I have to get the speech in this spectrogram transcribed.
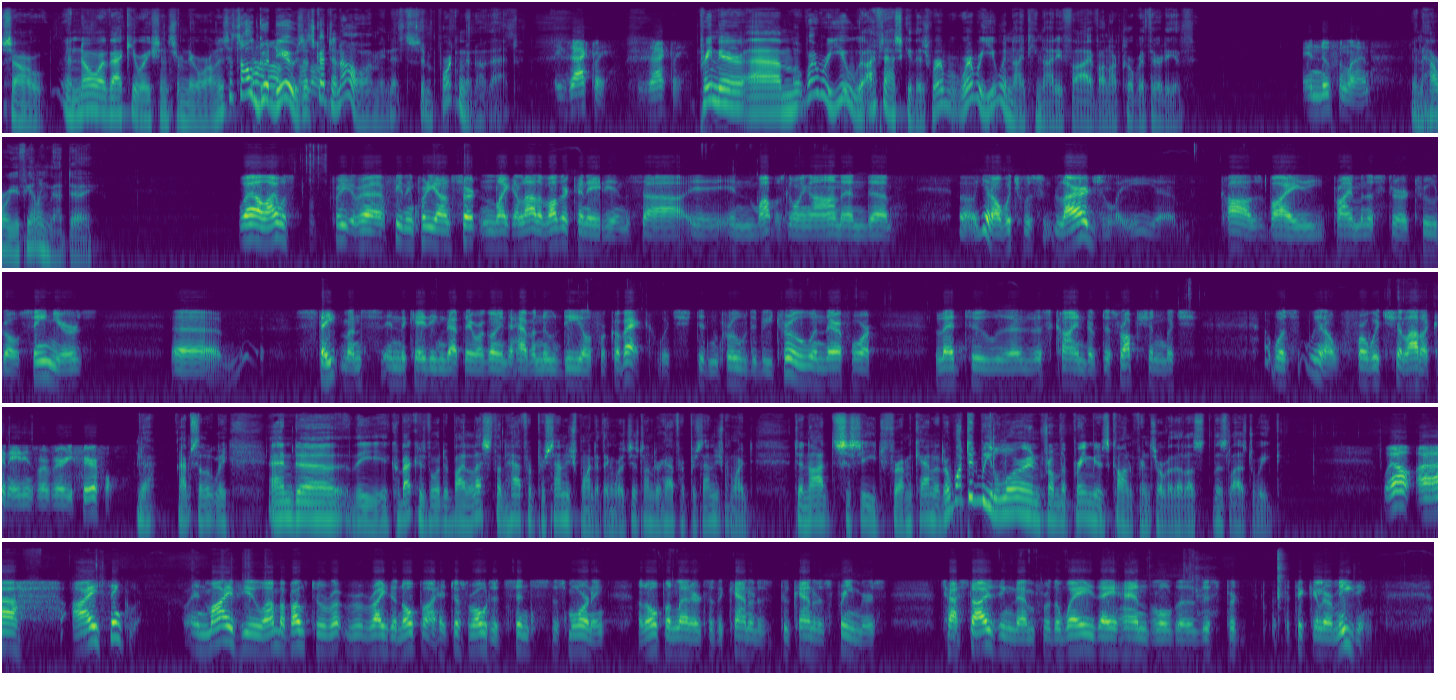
So, and no evacuations from New Orleans. It's all No, good no, news. no, it's good to know. I mean, it's important to know that. Exactly. Exactly. Premier, um, where were you? I have to ask you this. Where where were you in 1995 on October 30th? In Newfoundland. And how were you feeling that day? Well, I was pretty, uh, feeling pretty uncertain, like a lot of other Canadians, uh, in what was going on, and uh, uh, you know, which was largely uh, caused by Prime Minister Trudeau Senior's uh, statements indicating that they were going to have a new deal for Quebec, which didn't prove to be true, and therefore led to uh, this kind of disruption, which was, you know, for which a lot of Canadians were very fearful. Yeah, absolutely. And uh, the Quebecers voted by less than half a percentage point, I think it was just under half a percentage point, to not secede from Canada. What did we learn from the Premier's conference over the last, this last week? Well, uh, I think, in my view, I'm about to r- write an open. I had just wrote it since this morning, an open letter to the Canada to Canada's premiers, chastising them for the way they handled uh, this par- particular meeting.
